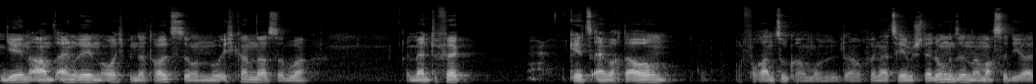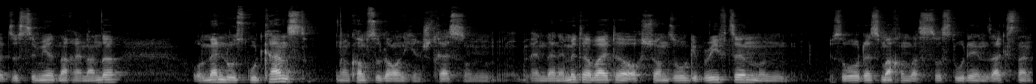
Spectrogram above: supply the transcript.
jeden Abend einreden, oh, ich bin der Tollste und nur ich kann das, aber im Endeffekt geht es einfach darum, voranzukommen. Und auch wenn da zehn Stellungen sind, dann machst du die halt systemiert nacheinander. Und wenn du es gut kannst, dann kommst du da auch nicht in Stress. Und wenn deine Mitarbeiter auch schon so gebrieft sind und so das machen, was, was du denen sagst, dann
